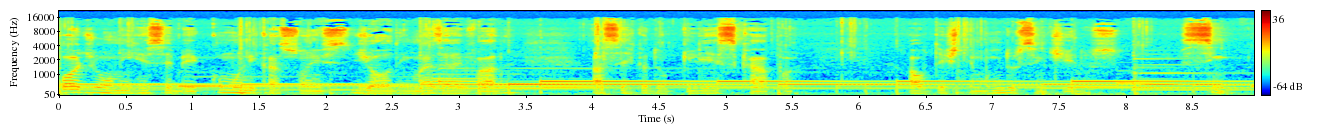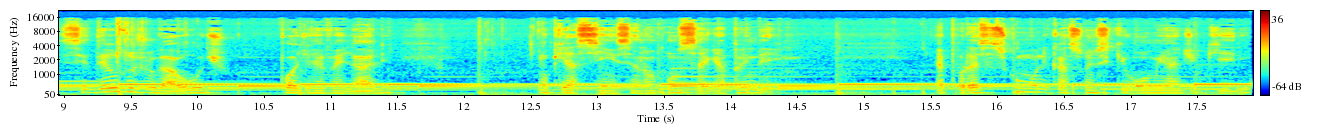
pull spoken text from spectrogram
pode o homem receber comunicações de ordem mais elevada acerca do que lhe escapa ao testemunho dos sentidos? Sim, se Deus o julgar útil, pode revelar-lhe o que a ciência não consegue aprender. É por essas comunicações que o homem adquire,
